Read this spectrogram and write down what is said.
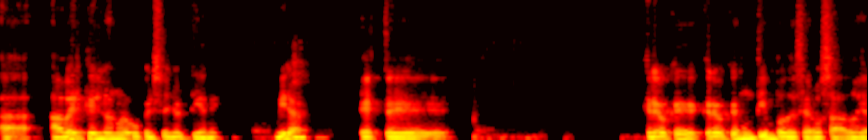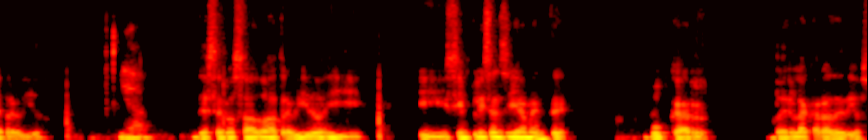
a, ver qué es lo nuevo que el Señor tiene. Mira, este, creo que, creo que es un tiempo de ser osados y atrevidos. De ser osados, atrevidos y, y simple y sencillamente buscar ver la cara de Dios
